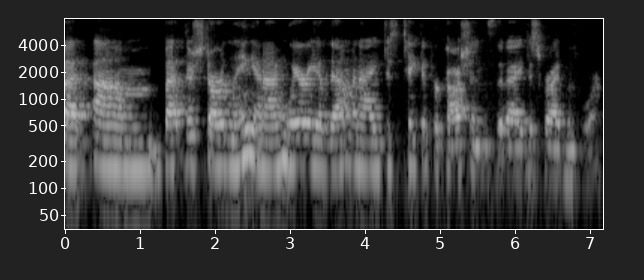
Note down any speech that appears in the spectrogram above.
But um, but they're startling, and I'm wary of them, and I just take the precautions that I described before.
